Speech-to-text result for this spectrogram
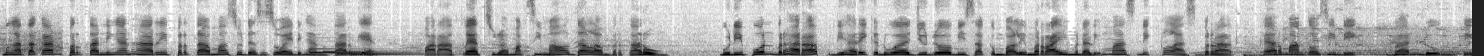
mengatakan pertandingan hari pertama sudah sesuai dengan target para atlet sudah maksimal dalam bertarung. Budi pun berharap di hari kedua judo bisa kembali meraih medali emas di kelas berat. Hermanto Sidik, Bandung TV.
